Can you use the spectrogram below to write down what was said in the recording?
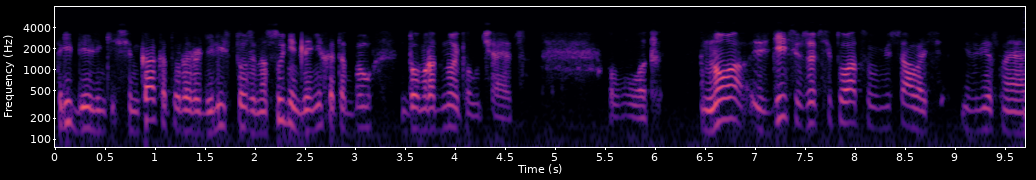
три беленьких щенка, которые родились тоже на судне. Для них это был дом родной, получается. Вот. Но здесь уже в ситуацию вмешалась известная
